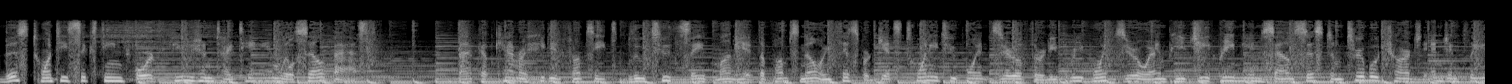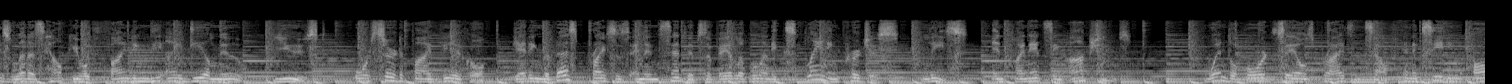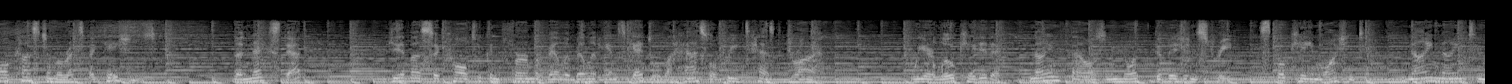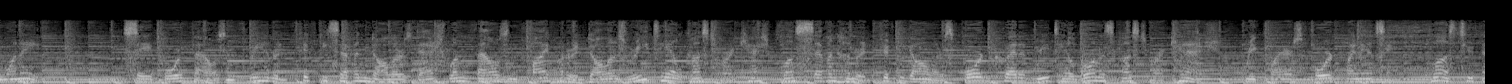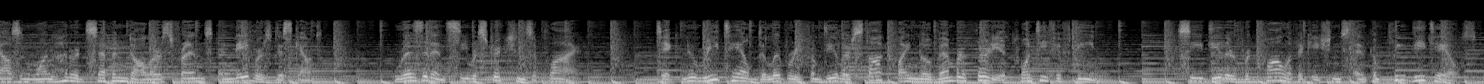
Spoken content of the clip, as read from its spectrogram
This 2016 Ford Fusion Titanium will sell fast. Backup camera heated front seats Bluetooth save money at the pumps knowing this Ford gets 22.0 33.0 mpg premium sound system turbocharged engine Please let us help you with finding the ideal new, used, or certified vehicle, getting the best prices and incentives available and explaining purchase, lease, and financing options. Wendle Ford Sales prides itself in exceeding all customer expectations. The next step? Give us a call to confirm availability and schedule a hassle-free test drive. We are located at 9000 North Division Street, Spokane, Washington, 99218 save $4,357-$1,500 retail customer cash plus $750 Ford credit retail bonus customer cash, requires Ford financing, plus $2,107 friends and neighbors discount. Residency restrictions apply. Take new retail delivery from dealer stock by November 30, 2015. See dealer for qualifications and complete details.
